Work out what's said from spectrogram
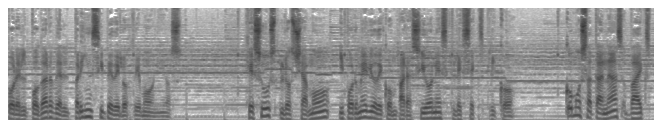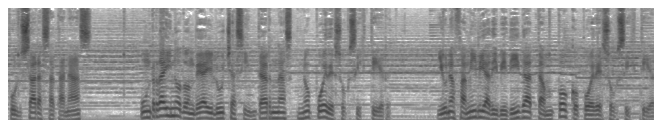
por el poder del príncipe de los demonios. Jesús los llamó y por medio de comparaciones les explicó, ¿cómo Satanás va a expulsar a Satanás? Un reino donde hay luchas internas no puede subsistir y una familia dividida tampoco puede subsistir.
